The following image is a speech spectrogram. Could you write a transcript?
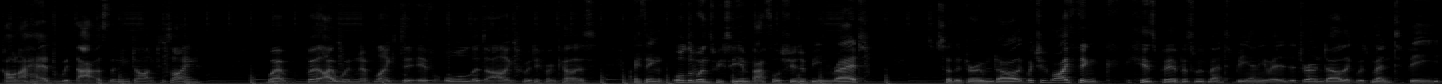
gone ahead with that as the new dark design. Well, but I wouldn't have liked it if all the Daleks were different colours. I think all the ones we see in battle should have been red, so the drone Dalek, which is what I think his purpose was meant to be anyway. The drone Dalek was meant to be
